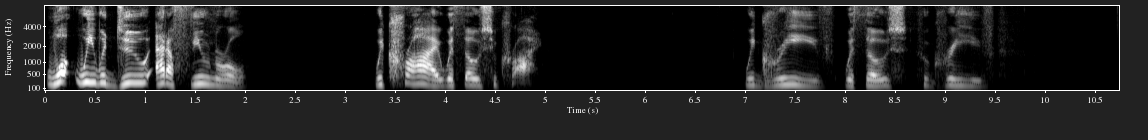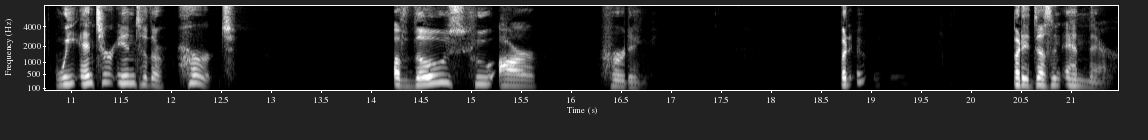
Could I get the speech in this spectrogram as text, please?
what we would do at a funeral. We cry with those who cry. We grieve with those who grieve we enter into the hurt of those who are hurting. But, but it doesn't end there.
